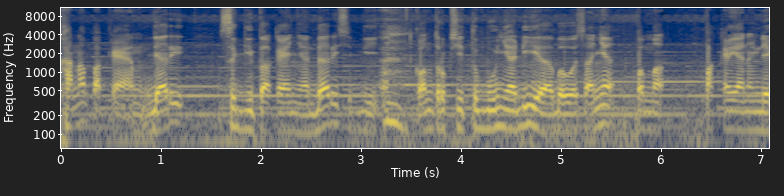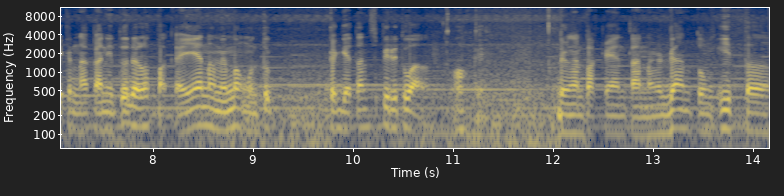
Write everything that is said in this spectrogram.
karena pakaian dari segi pakaiannya dari segi konstruksi tubuhnya dia bahwasanya pakaian yang dia kenakan itu adalah pakaian yang memang untuk kegiatan spiritual. Oke. dengan pakaian tanah gantung hitam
